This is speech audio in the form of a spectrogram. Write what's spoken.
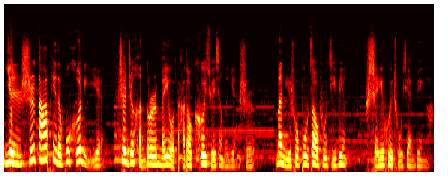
饮食搭配的不合理，甚至很多人没有达到科学性的饮食，那你说不造出疾病，谁会出现病啊？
